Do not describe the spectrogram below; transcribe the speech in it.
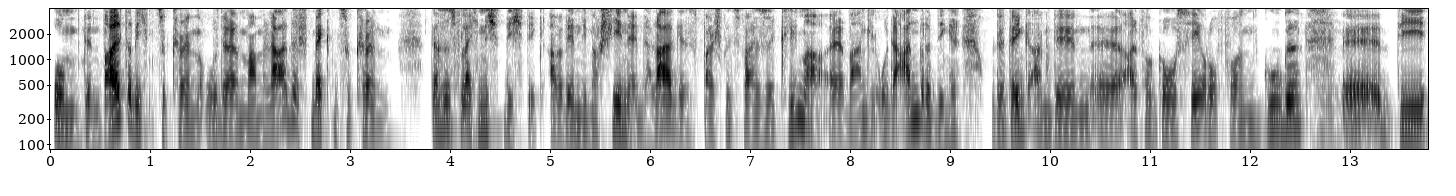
um den Wald riechen zu können oder Marmelade schmecken zu können, das ist vielleicht nicht wichtig. Aber wenn die Maschine in der Lage ist, beispielsweise Klimawandel oder andere Dinge, oder denk an den äh, AlphaGo Zero von Google, mhm. äh, die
